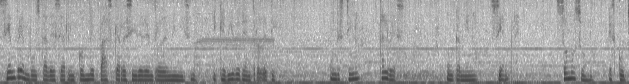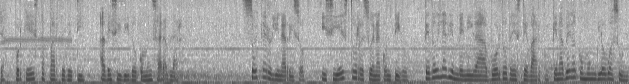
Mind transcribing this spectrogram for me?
siempre en busca de ese rincón de paz que reside dentro de mí misma y que vive dentro de ti. Un destino, tal vez. Un camino, siempre. Somos uno. Escucha, porque esta parte de ti ha decidido comenzar a hablar. Soy Carolina Rizzo, y si esto resuena contigo, te doy la bienvenida a bordo de este barco que navega como un globo azul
